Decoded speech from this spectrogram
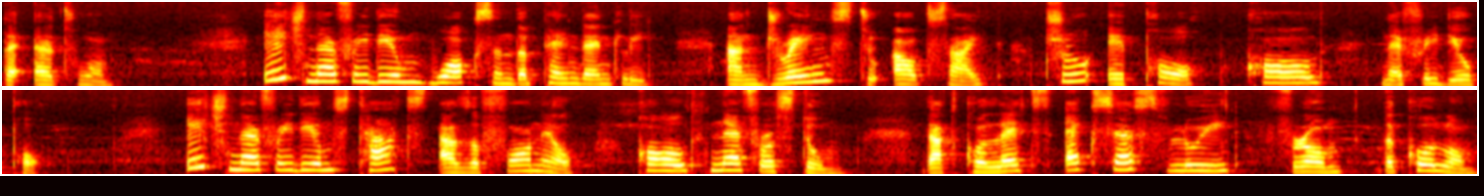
the earthworm. Each nephridium works independently and drains to outside through a pore called nephridiopore. Each nephridium starts as a funnel called nephrostome that collects excess fluid from the coelom.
